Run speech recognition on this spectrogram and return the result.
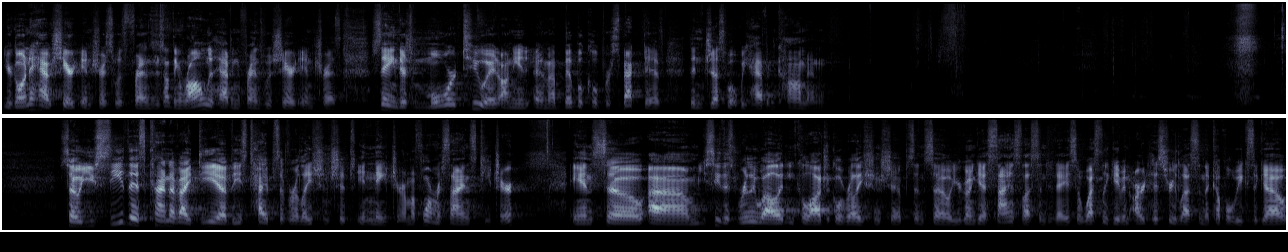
you're going to have shared interests with friends. There's nothing wrong with having friends with shared interests. Saying there's more to it on in a biblical perspective than just what we have in common. So you see this kind of idea of these types of relationships in nature. I'm a former science teacher. And so um, you see this really well in ecological relationships. And so you're going to get a science lesson today. So Wesley gave an art history lesson a couple weeks ago.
